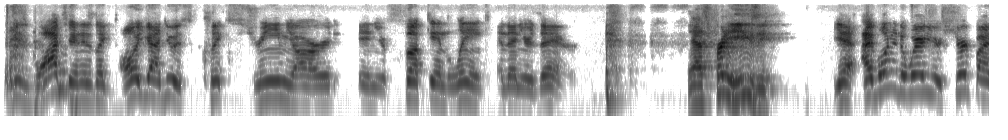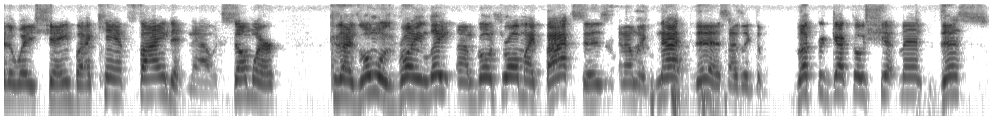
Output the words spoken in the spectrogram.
If he's watching, is like all you gotta do is click StreamYard in your fucking link, and then you're there. Yeah, it's pretty easy. Yeah, I wanted to wear your shirt, by the way, Shane, but I can't find it now. It's somewhere because I was almost running late. I'm going through all my boxes, and I'm like, not this. I was like, the leopard gecko shipment, this.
